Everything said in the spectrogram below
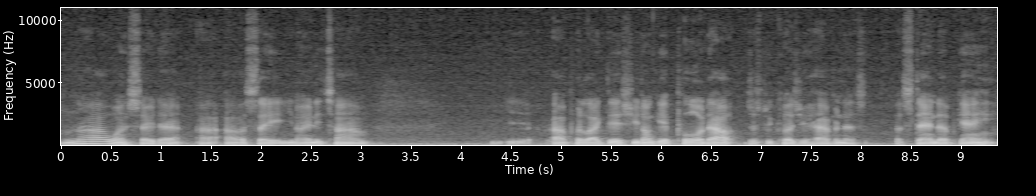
No, I wouldn't say that. I, I would say, you know, anytime, I'll put it like this, you don't get pulled out just because you're having a, a stand-up game.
